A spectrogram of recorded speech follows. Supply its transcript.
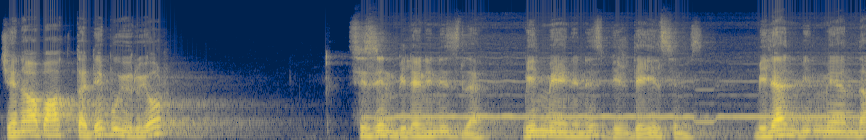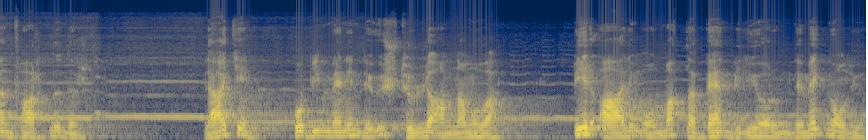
Cenab-ı Hak da ne buyuruyor? Sizin bileninizle bilmeyeniniz bir değilsiniz. Bilen bilmeyenden farklıdır. Lakin bu bilmenin de üç türlü anlamı var. Bir alim olmakla ben biliyorum demek mi oluyor?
